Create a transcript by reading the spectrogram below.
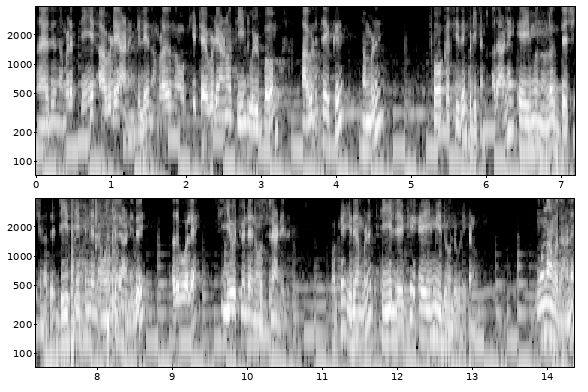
അതായത് നമ്മൾ തീ അവിടെയാണെങ്കിൽ നമ്മളത് നോക്കിയിട്ട് എവിടെയാണോ തീന്റെ ഉത്ഭവം അവിടത്തേക്ക് നമ്മൾ ഫോക്കസ് ചെയ്ത് പിടിക്കണം. അതാണ് എയിം എന്നുള്ള ഉദ്ദേശിക്കുന്നത്. ഡി സി പിന്റെ നോസിലാണിത് അതുപോലെ സി ഒ ടുവിന്റെ നോസിലാണിത് ഓക്കെ ഇത് നമ്മൾ തീയിലേക്ക് എയിം ചെയ്തുകൊണ്ട് പിടിക്കണം. മൂന്നാമതാണ്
